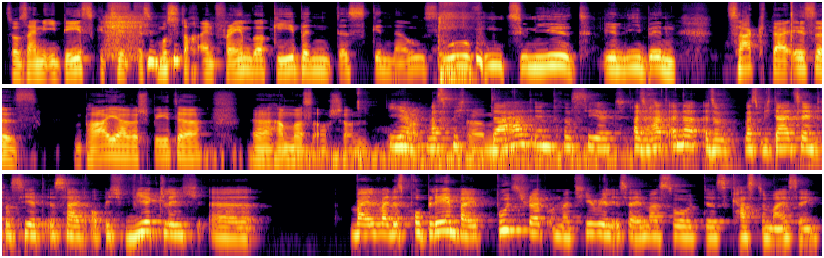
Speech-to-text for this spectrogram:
so seine Idee skizziert, es muss doch ein Framework geben, das genau so funktioniert, ihr Lieben. Zack, da ist es. Ein paar Jahre später äh, haben wir es auch schon. Ja, ja. was mich ähm, da halt interessiert, also hat einer, also was mich da halt sehr interessiert, ist halt, ob ich wirklich äh, weil, weil das Problem bei Bootstrap und Material ist ja immer so das Customizing.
